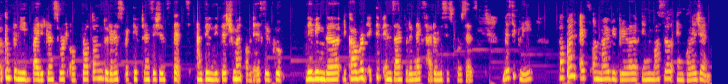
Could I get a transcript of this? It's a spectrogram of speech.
accompanied by the transfer of proton to the respective transition states until detachment of the acyl group, leaving the recovered active enzyme for the next hydrolysis process. Basically, papain acts on myofibrilla in muscle and collagen,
